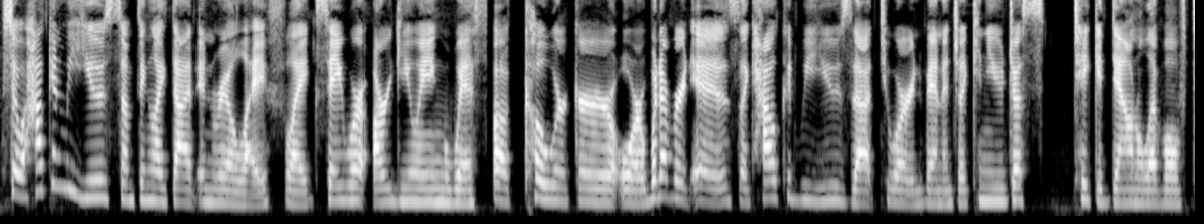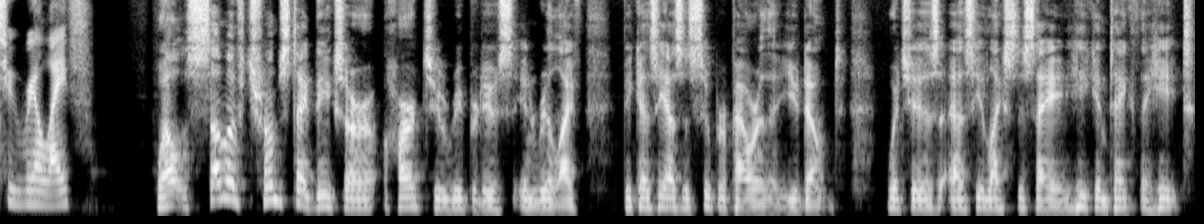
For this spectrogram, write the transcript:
So, how can we use something like that in real life? Like, say we're arguing with a coworker or whatever it is, like, how could we use that to our advantage? Like, can you just take it down a level to real life? Well, some of Trump's techniques are hard to reproduce in real life because he has a superpower that you don't, which is, as he likes to say, he can take the heat.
